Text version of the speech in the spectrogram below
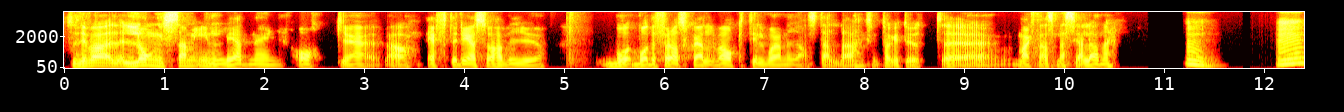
så det var långsam inledning och ja, efter det så har vi ju både för oss själva och till våra nyanställda liksom tagit ut eh, marknadsmässiga löner. Mm. Mm.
